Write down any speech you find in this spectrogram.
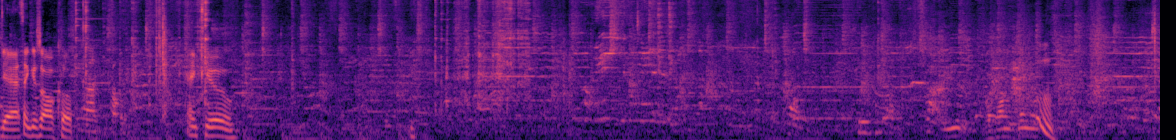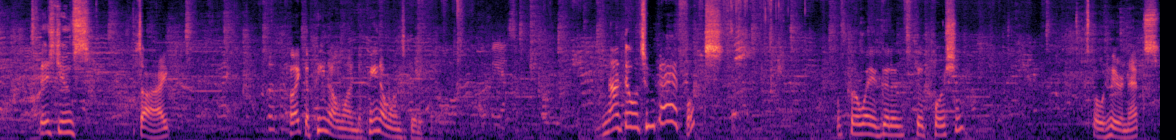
Yeah, I think it's all cooked. Thank you. Hmm. This juice, it's all right. I like the peanut one. The peanut one's good. Not doing too bad, folks. We'll put away a good, a good portion. Let's go here next.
